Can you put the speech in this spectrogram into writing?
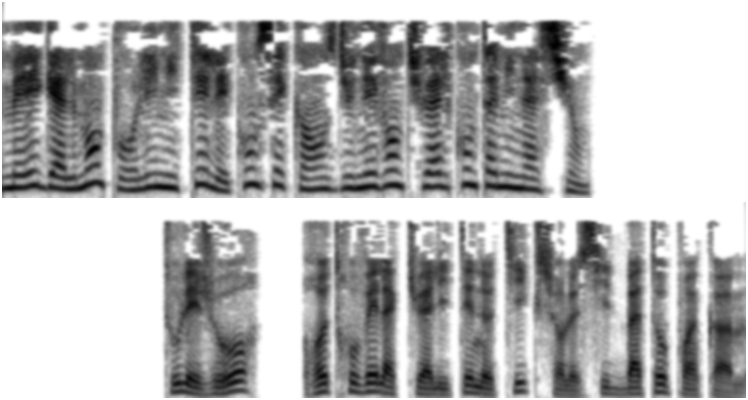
mais également pour limiter les conséquences d'une éventuelle contamination. Tous les jours, retrouvez l'actualité nautique sur le site bateau.com.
